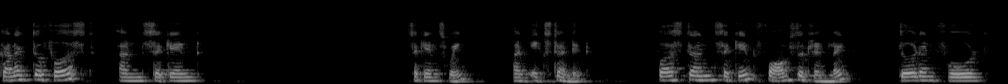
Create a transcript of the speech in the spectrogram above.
Connect the first and second second swing and extend it. First and second forms the trend line. Third and fourth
